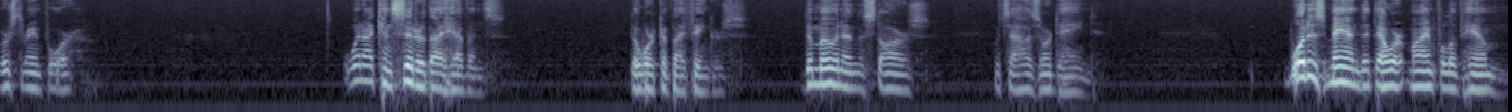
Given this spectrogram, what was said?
verse 3 and 4. When I consider thy heavens, the work of thy fingers, the moon and the stars which thou hast ordained, what is man that thou art mindful of him?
